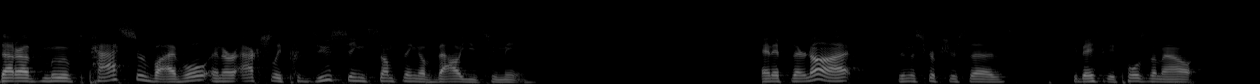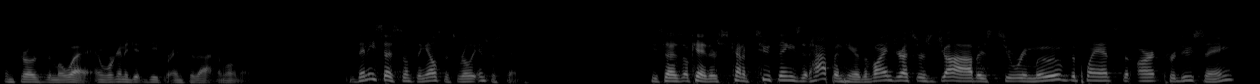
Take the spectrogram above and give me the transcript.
that have moved past survival and are actually producing something of value to me. And if they're not, then the scripture says he basically pulls them out and throws them away. And we're going to get deeper into that in a moment. Then he says something else that's really interesting he says, okay, there's kind of two things that happen here. The vine dresser's job is to remove the plants that aren't producing.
